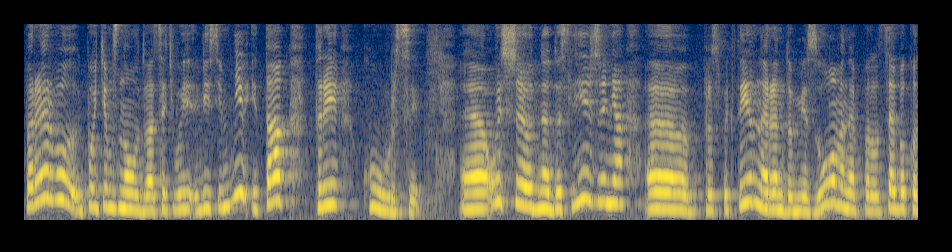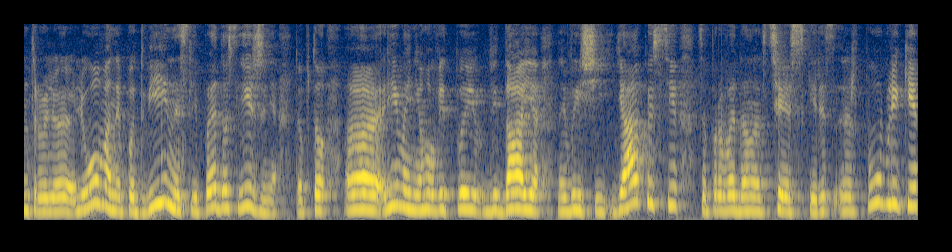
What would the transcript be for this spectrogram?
перерву, потім знову 28 днів і так 3 курси. Е, Ось ще одне дослідження, е, перспективне, рандомізоване, плацебо-контрольоване, подвійне, сліпе дослідження. Тобто е, рівень його відповідає найвищій якості. Це проведено в Чеській Рес- Республіці,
